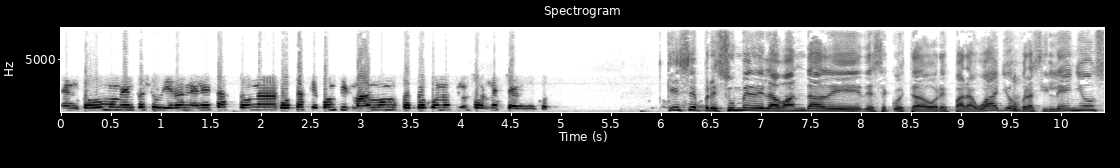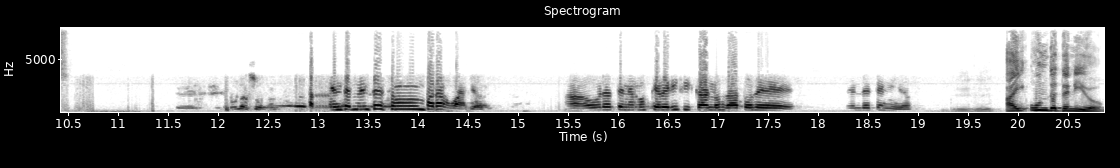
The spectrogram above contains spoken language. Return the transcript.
En todo momento estuvieron en esa zona, cosas que confirmamos nosotros con los informes técnicos. ¿Qué se presume de la banda de, secuestradores? ¿Paraguayos, brasileños? Aparentemente son paraguayos. Ahora tenemos que verificar los datos de, del detenido. Hay un detenido.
